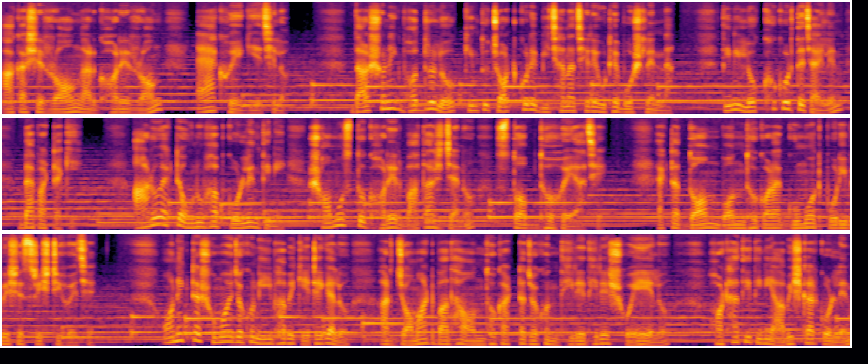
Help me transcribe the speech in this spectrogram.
আকাশের রং আর ঘরের রং এক হয়ে গিয়েছিল। দার্শনিক ভদ্রলোক কিন্তু চট করে বিছানা ছেড়ে উঠে বসলেন না। তিনি লক্ষ্য করতে চাইলেন, ব্যাপারটা কি? আরও একটা অনুভব করলেন তিনি, সমস্ত ঘরের বাতাস যেন স্তব্ধ হয়ে আছে। একটা দম বন্ধ করা গুমট পরিবেশের সৃষ্টি হয়েছে। অনেকটা সময় যখন এইভাবে কেটে গেল আর জমাট বাঁধা অন্ধকারটা যখন ধীরে ধীরে সয়ে এলো, হঠাৎই তিনি আবিষ্কার করলেন,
